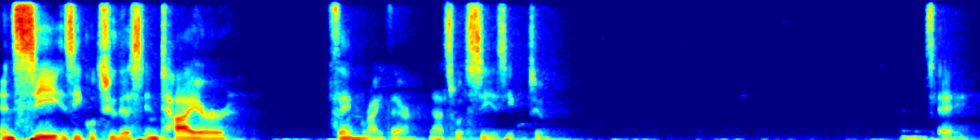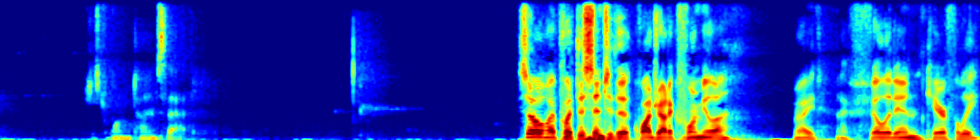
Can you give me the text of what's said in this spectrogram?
and c is equal to this entire thing right there. That's what C is equal to. And it's A. Just 1 times that. So I put this into the quadratic formula, right? I fill it in carefully.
